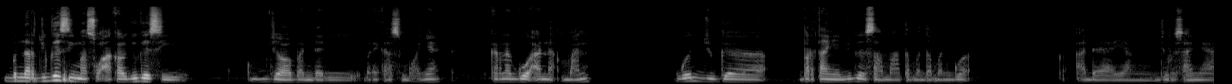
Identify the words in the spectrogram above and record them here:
Benar juga sih masuk akal juga sih jawaban dari mereka semuanya. Karena gue anak man gue juga bertanya juga sama teman-teman gue ada yang jurusannya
